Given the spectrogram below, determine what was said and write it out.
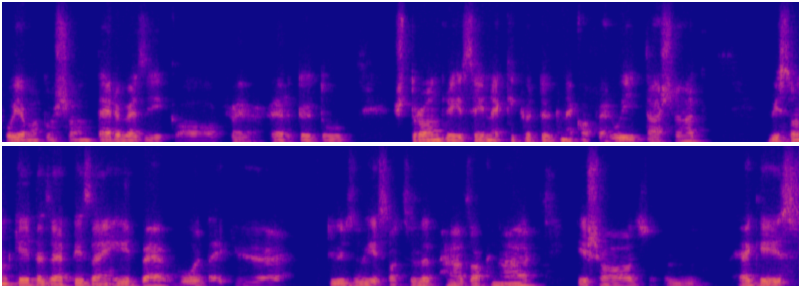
folyamatosan tervezik a fertőtó strand részének, kikötőknek a felújítását, viszont 2017-ben volt egy tűzvész a cölöpházaknál, és az egész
